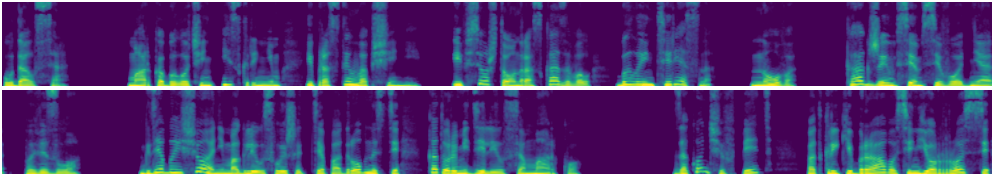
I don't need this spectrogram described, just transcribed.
удался. Марко был очень искренним и простым в общении. И все, что он рассказывал, было интересно, ново. Как же им всем сегодня повезло. Где бы еще они могли услышать те подробности, которыми делился Марко? Закончив петь, под крики «Браво!» сеньор Росси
